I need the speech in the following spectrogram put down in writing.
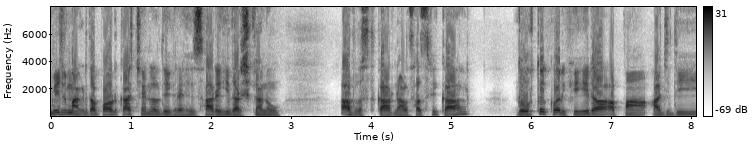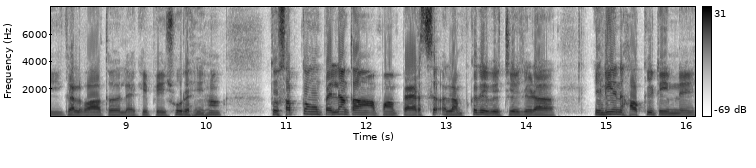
ਮੇਜਰ ਮਾਰਕੀਟ ਦਾ ਪੋਡਕਾਸਟ ਚੈਨਲ ਦੇਖ ਰਹੇ ਸਾਰੇ ਹੀ ਦਰਸ਼ਕਾਂ ਨੂੰ ਆਦਰ ਸਤਿਕਾਰ ਨਾਲ ਸਤਿ ਸ੍ਰੀ ਅਕਾਲ ਦੋਸਤੋ ਇੱਕ ਵਾਰੀ ਫੇਰ ਆਪਾਂ ਅੱਜ ਦੀ ਗੱਲਬਾਤ ਲੈ ਕੇ ਪੇਸ਼ ਹੋ ਰਹੇ ਹਾਂ ਤੋਂ ਸਭ ਤੋਂ ਪਹਿਲਾਂ ਤਾਂ ਆਪਾਂ ਪੈਰਿਸ 올림픽 ਦੇ ਵਿੱਚ ਜਿਹੜਾ ਇੰਡੀਅਨ ਹਾਕੀ ਟੀਮ ਨੇ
